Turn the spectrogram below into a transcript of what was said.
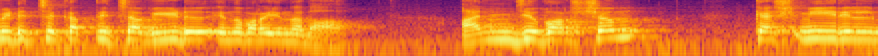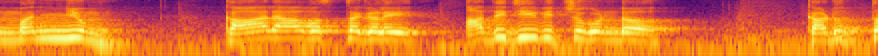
പിടിച്ച് കത്തിച്ച വീട് എന്ന് പറയുന്നത് അഞ്ച് വർഷം കശ്മീരിൽ മഞ്ഞും കാലാവസ്ഥകളെ അതിജീവിച്ചുകൊണ്ട് കടുത്ത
